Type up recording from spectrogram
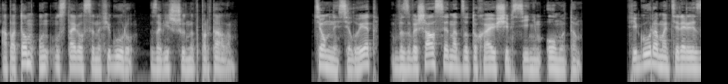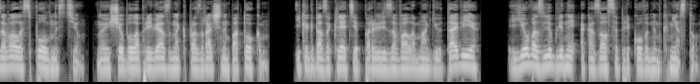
А потом он уставился на фигуру, зависшую над порталом. Темный силуэт возвышался над затухающим синим омутом. Фигура материализовалась полностью, но еще была привязана к прозрачным потокам, и когда заклятие парализовало магию Тавии, ее возлюбленный оказался прикованным к месту.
